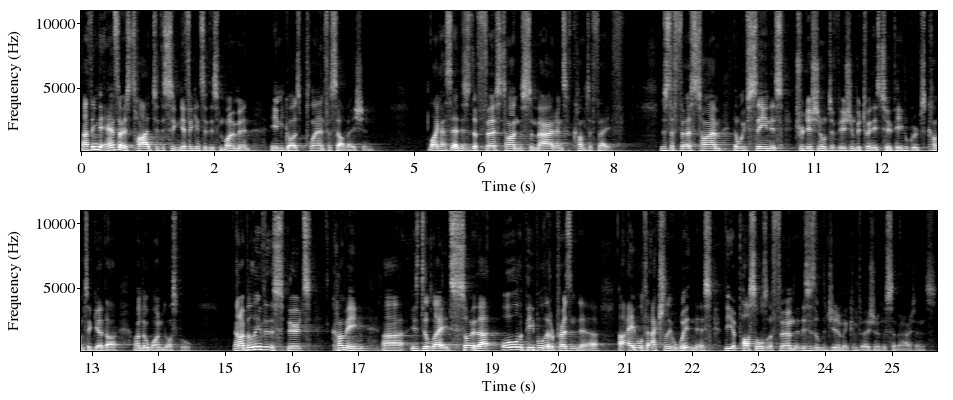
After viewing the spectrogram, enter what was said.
I think the answer is tied to the significance of this moment in God's plan for salvation. Like I said, this is the first time the Samaritans have come to faith. This is the first time that we've seen this traditional division between these two people groups come together under one gospel. And I believe that the Spirit's coming uh, is delayed so that all the people that are present there are able to actually witness the apostles affirm that this is a legitimate conversion of the Samaritans.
